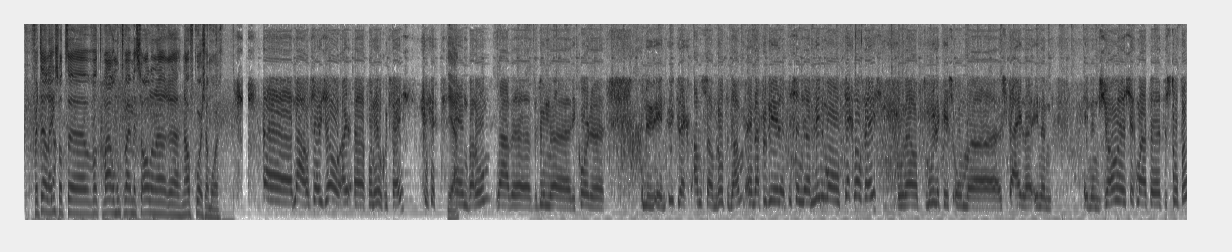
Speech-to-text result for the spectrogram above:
Vertel eens, wat, uh, wat, waarom moeten wij met z'n allen naar, uh, naar Of Corso morgen? Nou, sowieso voor een heel goed feest. ja. En waarom? Nou, we, we doen uh, recorden nu in Utrecht, Amsterdam, Rotterdam. En wij proberen, het is een uh, minimal technofeest. Hoewel het moeilijk is om uh, stijlen in een, in een genre zeg maar, te, te stoppen.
